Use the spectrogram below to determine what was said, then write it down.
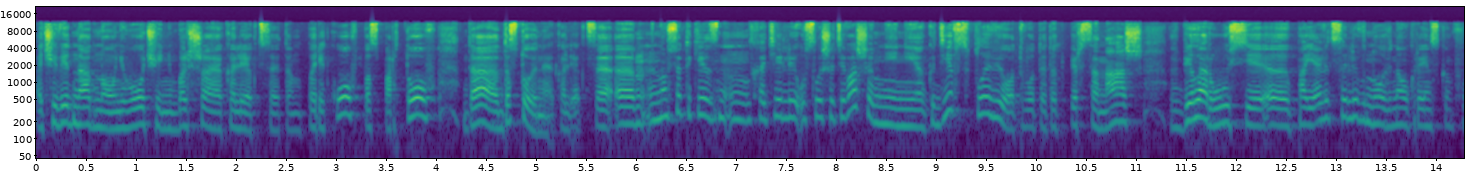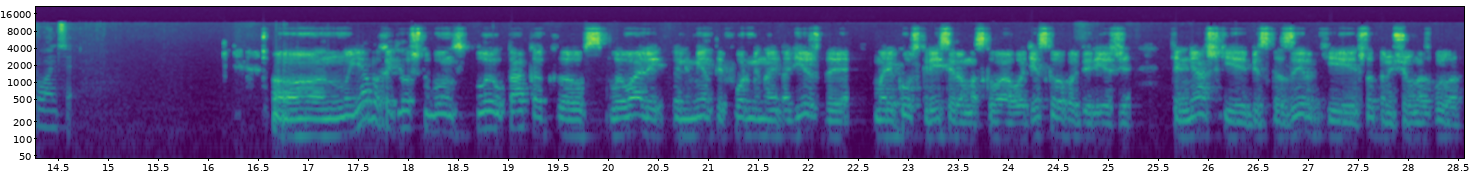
очевидно одно, у него очень большая коллекция там париков, паспортов, да, достойная коллекция, эм, но все-таки хотели услышать и ваше мнение, где всплывет вот этот персонаж, персонаж в Беларуси? Э, появится ли вновь на украинском фронте? А, ну, я бы хотел, чтобы он всплыл так, как э, всплывали элементы форменной одежды моряков с крейсера «Москва» у Одесского побережья. Тельняшки, бескозырки, что там еще у нас было,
